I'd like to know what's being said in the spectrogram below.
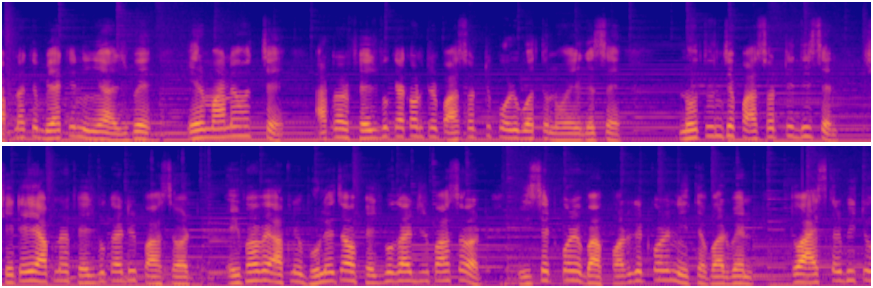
আপনাকে ব্যাকে নিয়ে আসবে। এর মানে হচ্ছে আপনার ফেসবুক অ্যাকাউন্টের পাসওয়ার্ডটি পরিবর্তন হয়ে গেছে। নতুন যে পাসওয়ার্ডটি দিচ্ছেন, সেটাই আপনার ফেসবুক আইডির পাসওয়ার্ড এইভাবে আপনি ভুলে যাওয়া ফেসবুক আইডির পাসওয়ার্ড রিসেট করে বা ফরগেট করে নিতে পারবেন। তো আজকের ভিডিও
